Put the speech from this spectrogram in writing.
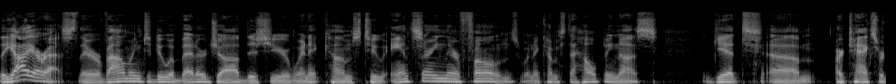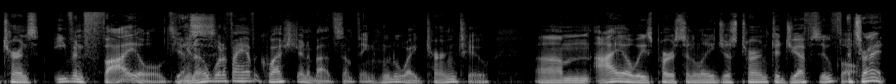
The IRS, they're vowing to do a better job this year when it comes to answering their phones, when it comes to helping us get um, our tax returns even filed. You know, what if I have a question about something? Who do I turn to? Um, I always personally just turn to Jeff Zufall. That's right.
